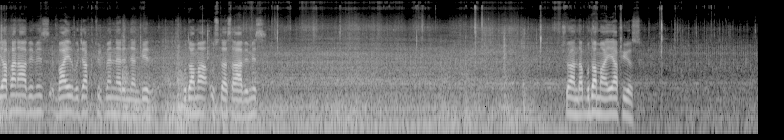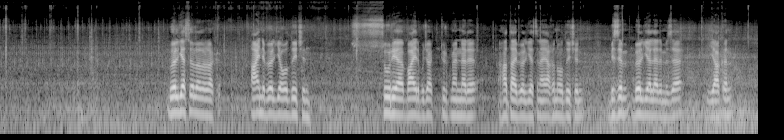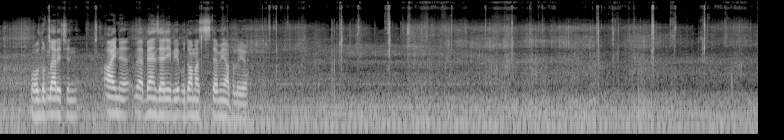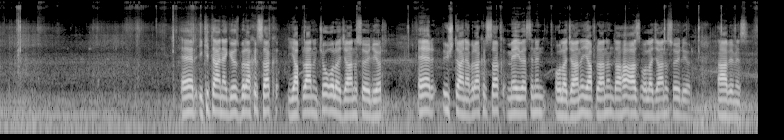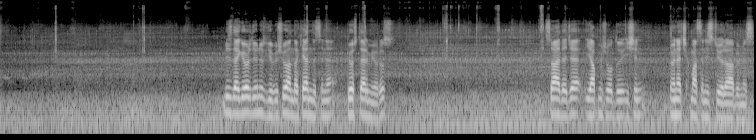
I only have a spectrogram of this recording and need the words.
Yapan abimiz Bayır Bucak Türkmenlerinden bir budama ustası abimiz. Şu anda budamayı yapıyoruz. Bölgesel olarak aynı bölge olduğu için Suriye Bayır Bucak Türkmenleri Hatay bölgesine yakın olduğu için bizim bölgelerimize yakın oldukları için aynı ve benzeri bir budama sistemi yapılıyor. Eğer iki tane göz bırakırsak yaprağının çok olacağını söylüyor. Eğer üç tane bırakırsak meyvesinin olacağını, yaprağının daha az olacağını söylüyor abimiz. Biz de gördüğünüz gibi şu anda kendisini göstermiyoruz. Sadece yapmış olduğu işin öne çıkmasını istiyor abimiz.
